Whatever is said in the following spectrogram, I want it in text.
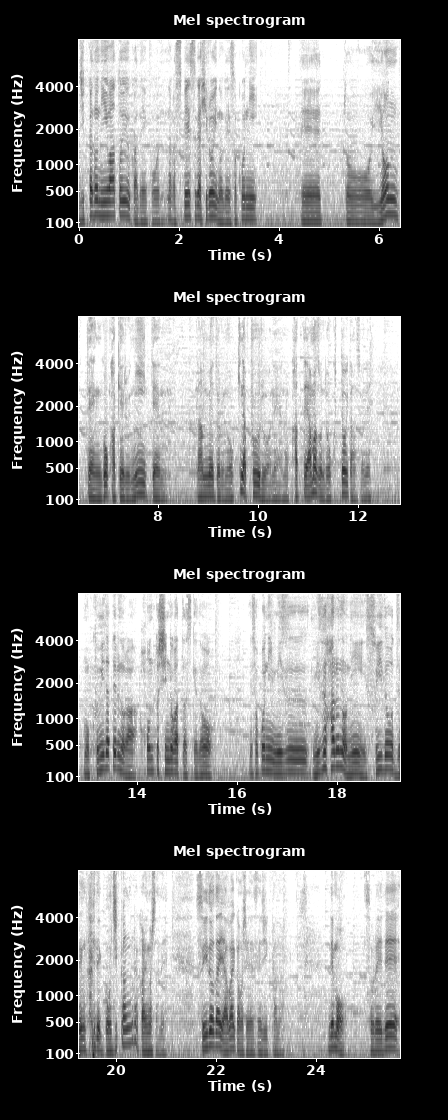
実家の庭というかねこうなんかスペースが広いのでそこにえー、っと 4.5×2. 点何メートルの大きなプールをねあの買ってアマゾンで送っておいたんですよねもう組み立てるのがほんとしんどかったですけどでそこに水水張るのに水道全開で5時間ぐらいかかりましたね水道代やばいかもしれないですね実家のでもそれで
